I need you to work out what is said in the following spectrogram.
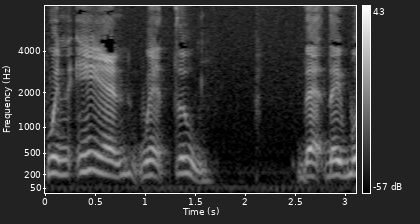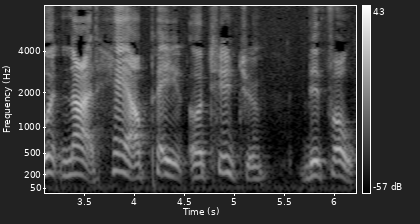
when Ian went through that they would not have paid attention before.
